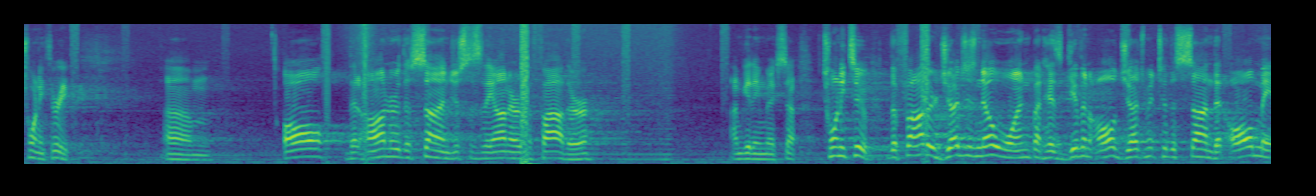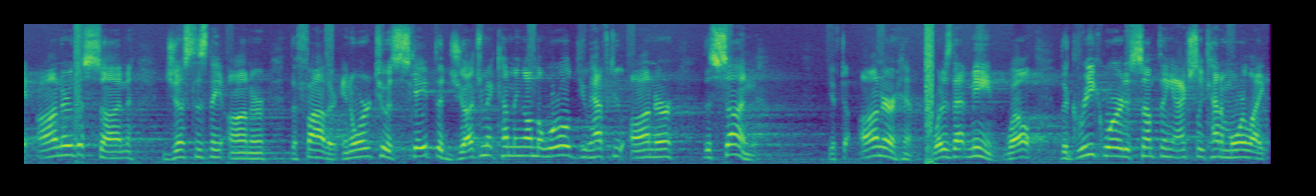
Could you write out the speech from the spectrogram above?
23. Um, all that honor the Son just as they honor the Father I'm getting mixed up. 22. The Father judges no one, but has given all judgment to the Son, that all may honor the Son just as they honor the Father. In order to escape the judgment coming on the world, you have to honor the Son. You have to honor him. What does that mean? Well, the Greek word is something actually kind of more like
